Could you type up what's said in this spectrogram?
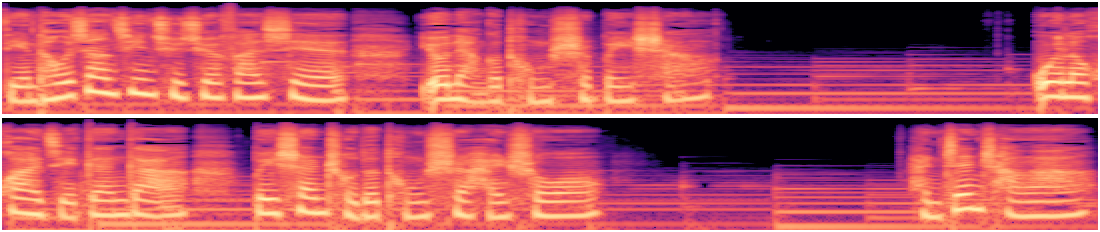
点头像进去，却发现有两个同事被删了。为了化解尴尬，被删除的同事还说：“很正常啊，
